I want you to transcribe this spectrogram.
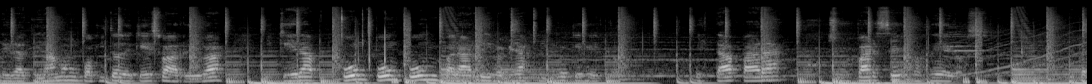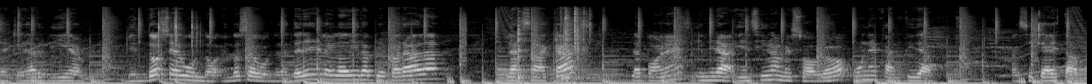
Le gratinamos un poquito de queso arriba y queda pum pum pum para arriba. Mira, mira lo que es esto. Está para chuparse los dedos. Para quedar bien. Y en dos segundos, en dos segundos. La tenés en la heladera preparada, la sacas la pones y mira, y encima me sobró una cantidad. Así que ahí estamos.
